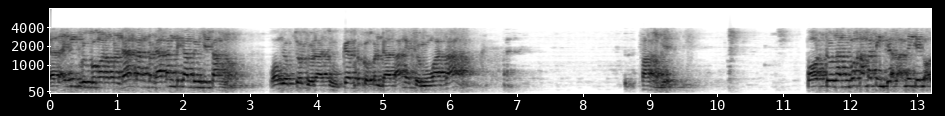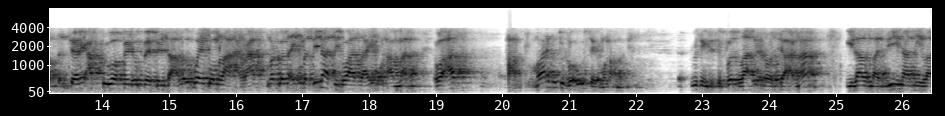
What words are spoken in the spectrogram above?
Nah saya ini berhubung mana pendatang, pendatang di kambing hitam. Wong Yogyo dora juga mergo pendatang itu menguasa. Paham ya? Podo Nabi Muhammad tinggal kami di konten dari Abu bin Ubay bin Salul kue ku melarat mergo saiki Medina dikuasai Muhammad wa ashabu. Mari kudu usir Muhammad. Itu yang disebut lahir rojana ilal madinati la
